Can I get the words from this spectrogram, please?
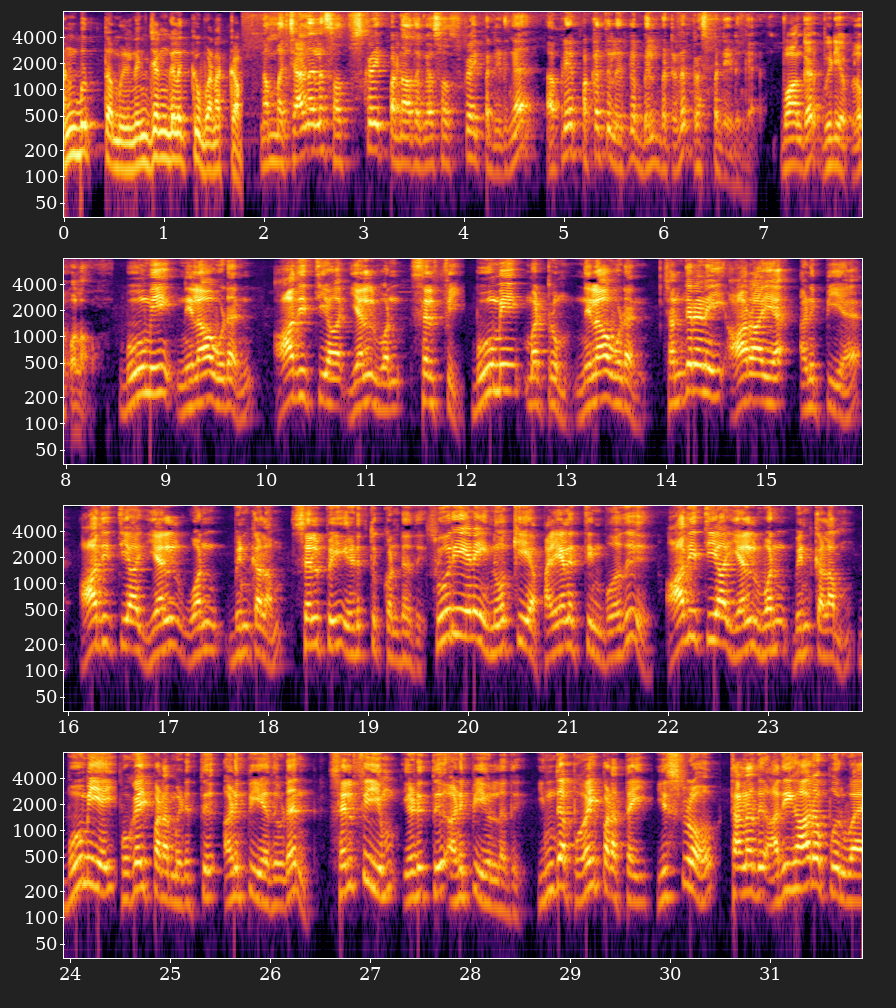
அன்பு தமிழ் நெஞ்சங்களுக்கு வணக்கம். நம்ம சேனலை சப்ஸ்கிரைப் பண்ணாதவங்க சப்ஸ்கிரைப் பண்ணிடுங்க. அப்படியே பக்கத்தில் இருக்க பெல் பட்டனை ப்ரெஸ் பண்ணிடுங்க. வாங்க வீடியோக்குள்ள போகலாம் பூமி நிலாவுடன் ஆதித்யா எல் ஒன் செல்ஃபி பூமி மற்றும் நிலாவுடன் சந்திரனை ஆராய அனுப்பிய ஆதித்யா எல் ஒன் விண்கலம் செல்ஃபி எடுத்துக்கொண்டது சூரியனை நோக்கிய பயணத்தின் போது ஆதித்யா எல் ஒன் விண்கலம் பூமியை புகைப்படம் எடுத்து அனுப்பியதுடன் செல்ஃபியும் எடுத்து அனுப்பியுள்ளது. இந்த புகைப்படத்தை இஸ்ரோ தனது அதிகாரப்பூர்வ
